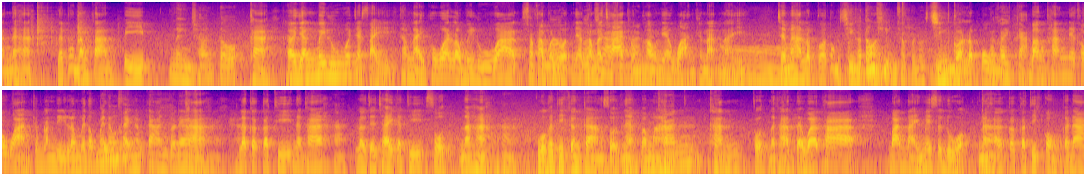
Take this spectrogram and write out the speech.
งๆนะคะแล้วก็น้ำตาลปี๊บหนึ่งช้อนโต๊ะค่ะเอ่อยังไม่รู้ว่าจะใส่เท่าไหนเพราะว่าเราไม่รู้ว่าสัสับบปะรปะดรดเนี่ยรสชาติธรรมชาติของเขาเนี่ยหวานขนาดไหนอ๋อใช่ไหมฮะเราก็ต้องชิมก็ต้ก่องอนชิมสับปะรดชิมก่อนแล้วปรุงแล้วค่อยกะบางครั้งเนี่ยเขาหวานกำลังดีเราไม่ต้องปรุไม่ต้องใส่น้ำตาลก็ได้ค่ะค่ะ แล้วก็กะทินะคะ ค่ะเราจะใช้กะทิสดนะคะ ค่ะ หัวกะทิกลางๆสดเนี่ยค่ะประมาณคั้นคั้นสดนะคะ แต่ว่าถ้าบ้านไหนไม่สะดวกนะคะ ค่ะก็กะทิกล่องก็ได้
